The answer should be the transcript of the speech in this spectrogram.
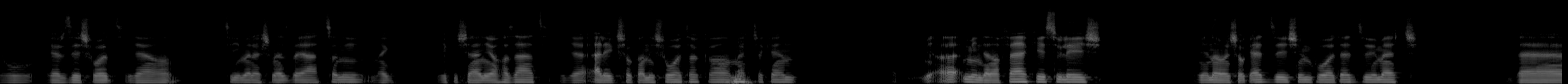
jó érzés volt ugye a címeres mezbe játszani, meg képviselni a hazát. Ugye elég sokan is voltak a Mhm. meccseken. Minden a felkészülés, ugye nagyon sok edzésünk volt, edzőmeccs, de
